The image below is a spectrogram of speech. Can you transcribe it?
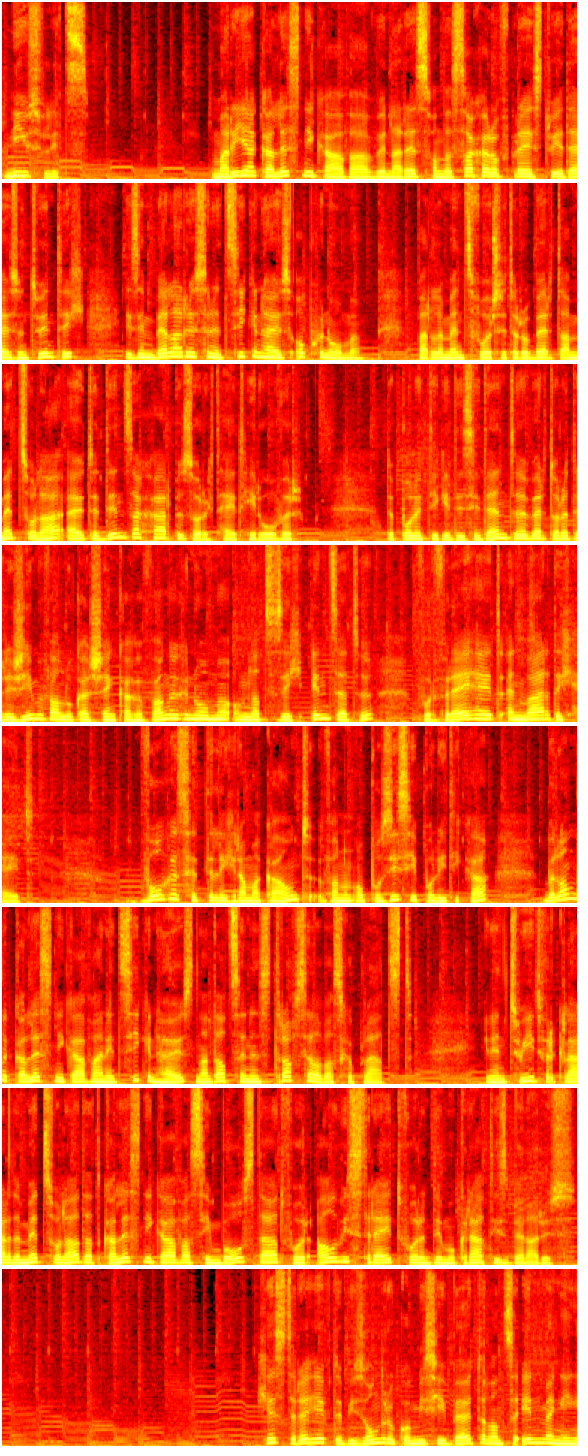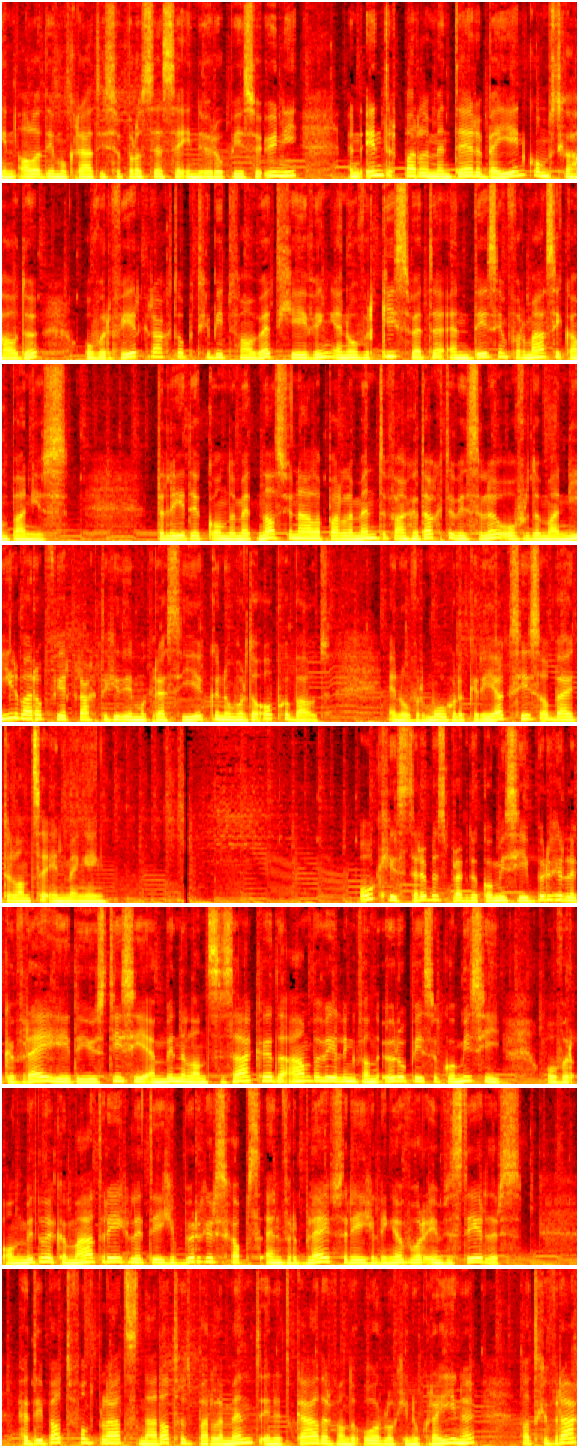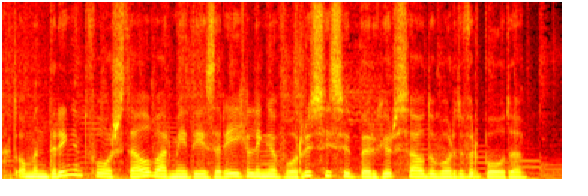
Nieuwsflits. Maria Kalesnikava, winnares van de Sakharovprijs 2020, is in Belarus in het ziekenhuis opgenomen. Parlementsvoorzitter Roberta Metsola uitte dinsdag haar bezorgdheid hierover. De politieke dissidente werd door het regime van Lukashenko gevangen genomen omdat ze zich inzette voor vrijheid en waardigheid. Volgens het Telegram-account van een oppositiepolitica belandde Kalesnikava in het ziekenhuis nadat ze in een strafcel was geplaatst. In een tweet verklaarde Metsola dat Kalesnikava symbool staat voor al wie strijdt voor een democratisch Belarus. Gisteren heeft de bijzondere commissie Buitenlandse Inmenging in alle democratische processen in de Europese Unie een interparlementaire bijeenkomst gehouden over veerkracht op het gebied van wetgeving en over kieswetten en desinformatiecampagnes. De leden konden met nationale parlementen van gedachten wisselen over de manier waarop veerkrachtige democratieën kunnen worden opgebouwd en over mogelijke reacties op buitenlandse inmenging. Ook gisteren besprak de Commissie Burgerlijke Vrijheden, Justitie en Binnenlandse Zaken de aanbeveling van de Europese Commissie over onmiddellijke maatregelen tegen burgerschaps- en verblijfsregelingen voor investeerders. Het debat vond plaats nadat het parlement in het kader van de oorlog in Oekraïne had gevraagd om een dringend voorstel waarmee deze regelingen voor Russische burgers zouden worden verboden.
